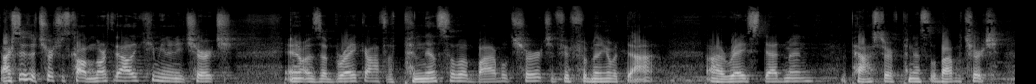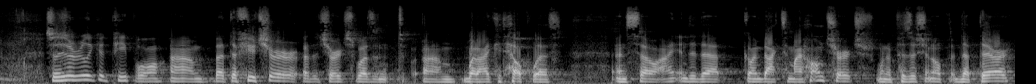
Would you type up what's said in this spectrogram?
actually, the church was called North Valley Community Church, and it was a break off of Peninsula Bible Church, if you're familiar with that. Uh, Ray Stedman, the pastor of Peninsula Bible Church. So these are really good people, um, but the future of the church wasn't um, what I could help with. And so I ended up going back to my home church when a position opened up there.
